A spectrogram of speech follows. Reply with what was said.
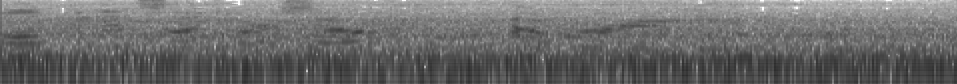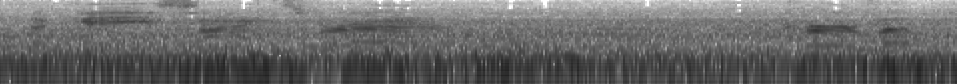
ourselves. How rude. Okay, signs for a curve up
